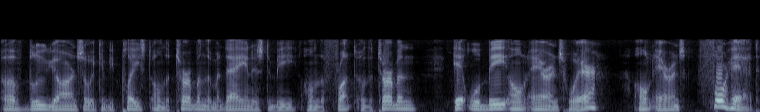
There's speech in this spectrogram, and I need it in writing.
of blue yarn so it can be placed on the turban. The medallion is to be on the front of the turban. It will be on Aaron's where? On Aaron's forehead,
